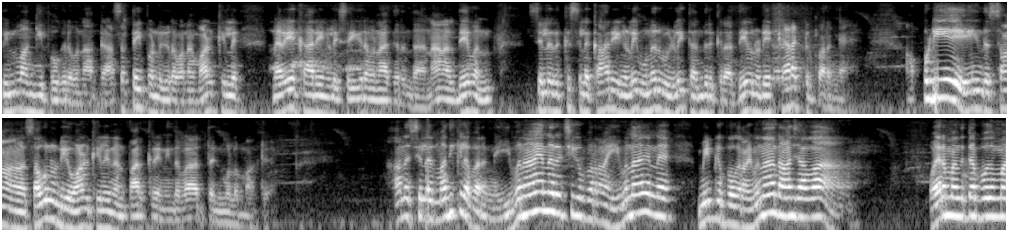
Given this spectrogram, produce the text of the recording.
பின்வாங்கி போகிறவனாக அசட்டை பண்ணுகிறவனாக வாழ்க்கையில் நிறைய காரியங்களை செய்கிறவனாக இருந்தான். ஆனால் தேவன் சிலருக்கு சில காரியங்களை உணர்வுகளை தந்திருக்கிறார். தேவனுடைய கேரக்டர் பாருங்க. அப்படியே இந்த சவுனுடைய வாழ்க்கையில நான் பார்க்கிறேன் இந்த வார்த்தையின் மூலமாக. ஆனா சிலர் மதிக்கல பாருங்க. இவனா என்ன ரசிக்கப்படுறான் இவனா என்ன மீட்க போகிறான்? இவனா ராஜாவா? உயரம் வந்துட்டா போதுமா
